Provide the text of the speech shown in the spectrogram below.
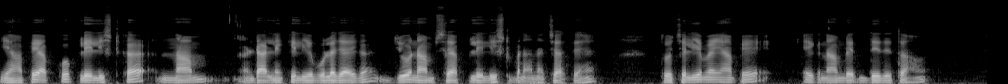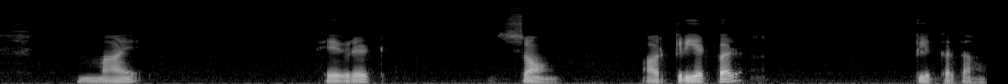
यहाँ पे आपको प्लेलिस्ट का नाम डालने के लिए बोला जाएगा, जो नाम से आप प्लेलिस्ट बनाना चाहते हैं। तो चलिए मैं यहाँ पे एक नाम दे देता हूँ। माय फेवरेट सॉन्ग और क्रिएट पर क्लिक करता हूँ।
